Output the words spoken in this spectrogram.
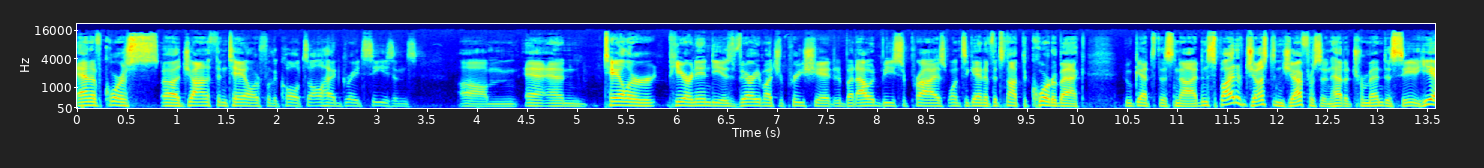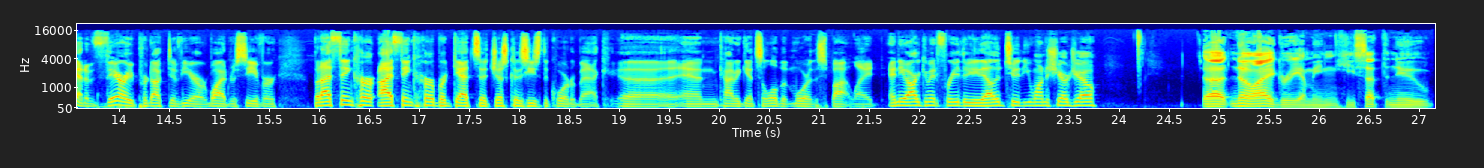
and of course uh, Jonathan Taylor for the Colts all had great seasons. Um, and, and Taylor here in Indy is very much appreciated, but I would be surprised once again if it's not the quarterback who gets this nod. In spite of Justin Jefferson had a tremendous season, he had a very productive year at wide receiver. But I think her, I think Herbert gets it just because he's the quarterback uh, and kind of gets a little bit more of the spotlight. Any argument for either of the other two that you want to share, Joe? Uh, no, I agree. I mean, he set the new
